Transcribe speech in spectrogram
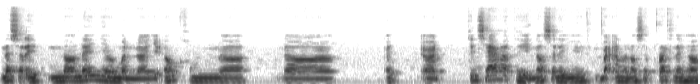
nó sẽ đi. Nó nếu như mình uh, dự đoán không uh, uh, uh, chính xác thì nó sẽ đi như bản là nó sẽ break lên ha.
